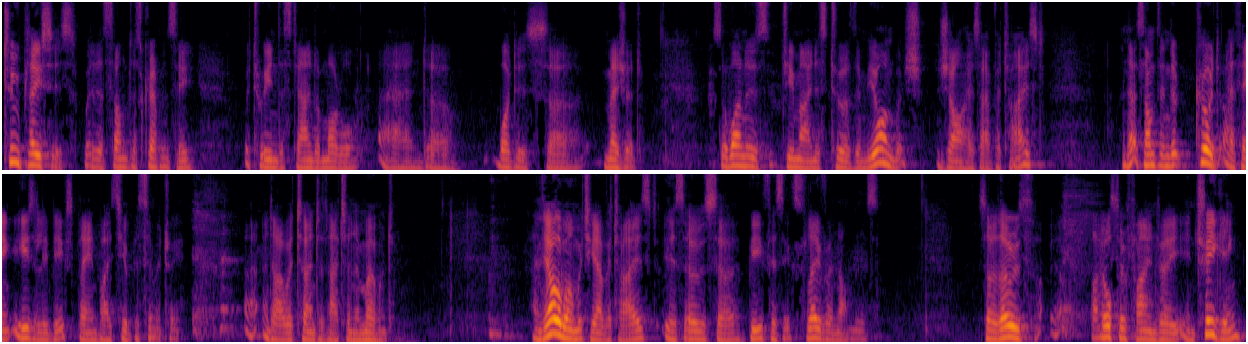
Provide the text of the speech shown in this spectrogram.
two places where there's some discrepancy between the standard model and uh, what is uh, measured. So one is G minus 2 of the muon, which Jean has advertised, and that's something that could, I think, easily be explained by supersymmetry. Uh, and I'll return to that in a moment. And the other one which he advertised is those uh, B physics flavor anomalies. So those I also find very intriguing,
